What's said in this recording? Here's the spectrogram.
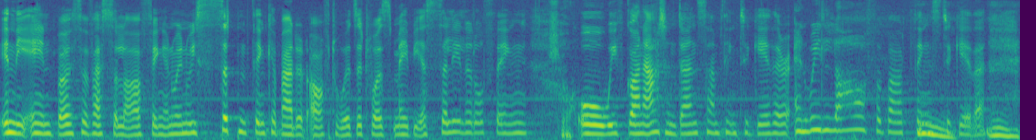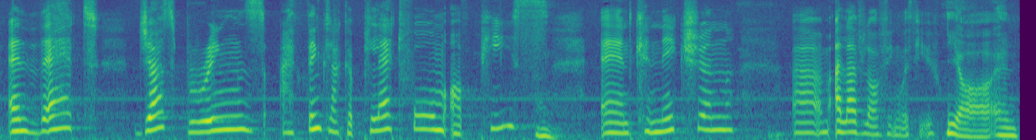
in the end, both of us are laughing. And when we sit and think about it afterwards, it was maybe a silly little thing, Sure. or we've gone out and done something together, and we laugh about Mm, things together. And that just brings, I think, like a platform of peace Mm. and connection. Um, I love laughing with you. Yeah, and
